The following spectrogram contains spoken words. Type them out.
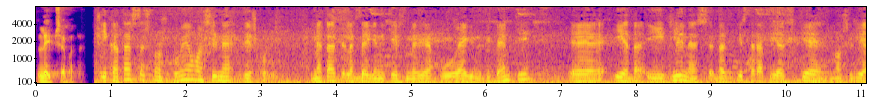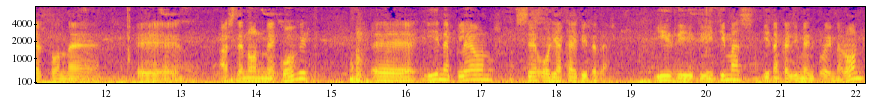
λέει ψέματα. Η κατάσταση στο νοσοκομείο μας είναι δύσκολη. Μετά την τελευταία γενική εφημερία που έγινε την Πέμπτη, ε, οι, εντα, οι κλίνες εντατικής θεραπείας και νοσηλείας των ε, ε, ασθενών με COVID ε, είναι πλέον σε οριακά επίπεδα. Ήδη η κλινική μας ήταν καλυμμένη προημερών.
